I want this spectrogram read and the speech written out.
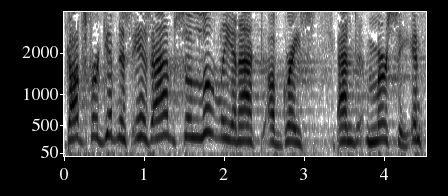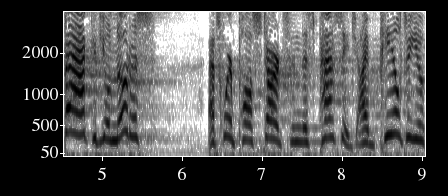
God's forgiveness is absolutely an act of grace and mercy. In fact, if you'll notice, that's where Paul starts in this passage. I appeal to you,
